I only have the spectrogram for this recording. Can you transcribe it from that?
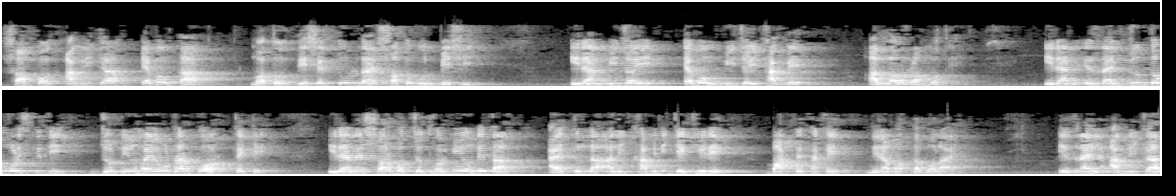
সম্পদ আমেরিকা এবং তার মতো দেশের তুলনায় শতগুণ বেশি। ইরান বিজয়ী এবং বিজয়ী থাকবে আল্লাহর রহমতে। ইরান ইসরায়েল যুদ্ধ পরিস্থিতি জটিল হয়ে ওঠার পর থেকে ইরানের সর্বোচ্চ ধর্মীয় নেতা আয়তুল্লাহ আলী খামিনিকে ঘিরে বাড়তে থাকে নিরাপত্তা বলায়। ইসরায়েল আমেরিকার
